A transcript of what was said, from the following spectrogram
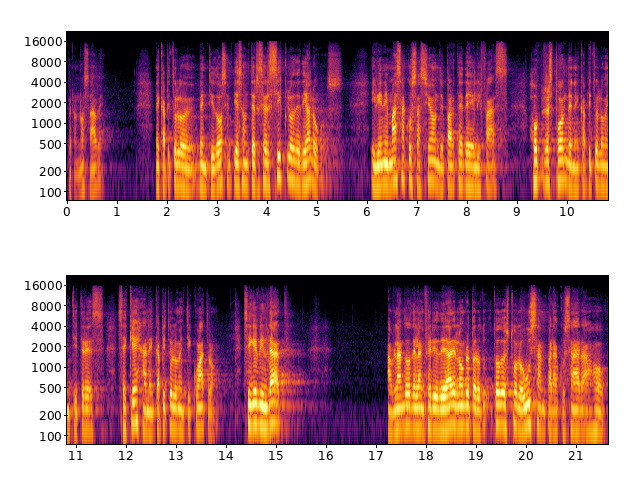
pero no sabe. En el capítulo 22 empieza un tercer ciclo de diálogos y viene más acusación de parte de Elifaz. Job responde en el capítulo 23, se queja en el capítulo 24, sigue Bildad hablando de la inferioridad del hombre, pero todo esto lo usan para acusar a Job.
